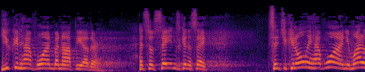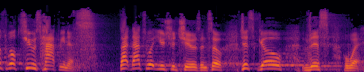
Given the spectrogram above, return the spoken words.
You can have one, but not the other. And so Satan's going to say, Since you can only have one, you might as well choose happiness. That, that's what you should choose. And so just go this way.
